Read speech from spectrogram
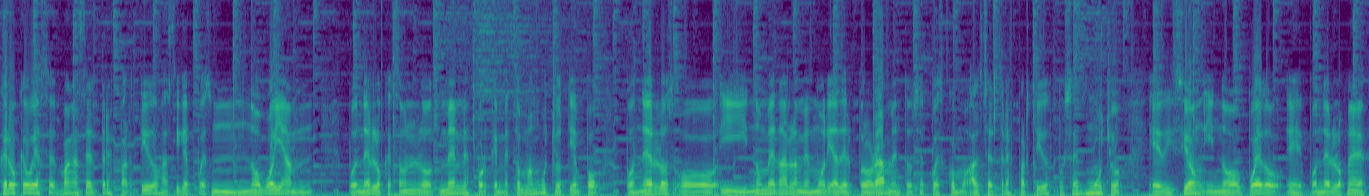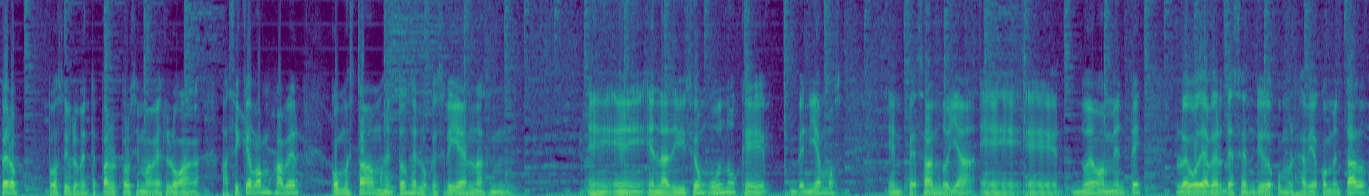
creo que voy a hacer, van a ser tres partidos, así que pues mm, no voy a mm, poner lo que son los memes porque me toma mucho tiempo ponerlos y no me da la memoria del programa. Entonces pues como al ser tres partidos pues es mucho edición y no puedo eh, poner los memes, pero posiblemente para la próxima vez lo haga. Así que vamos a ver cómo estábamos entonces lo que sería en las... en la división 1 que veníamos empezando ya eh, eh, nuevamente luego de haber descendido como les había comentado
